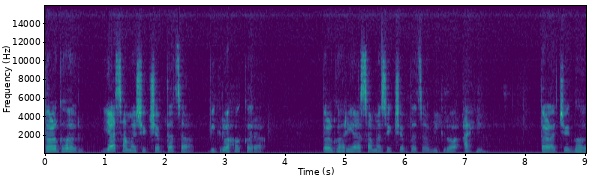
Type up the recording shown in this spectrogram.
तळघर या सामासिक शब्दाचा विग्रह करा. तळघर या सामासिक शब्दाचा विग्रह आहे तळाचे घर.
